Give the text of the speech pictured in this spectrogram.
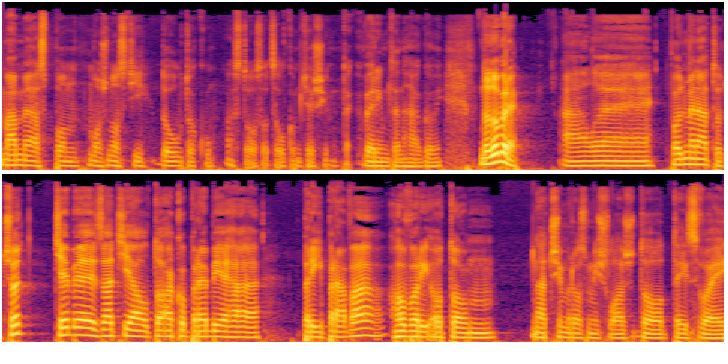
máme aspoň možnosti do útoku a z toho sa celkom teším. Tak verím ten Hagovi. No dobre, ale poďme na to. Čo tebe zatiaľ to, ako prebieha príprava, hovorí o tom, nad čím rozmýšľaš do tej svojej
